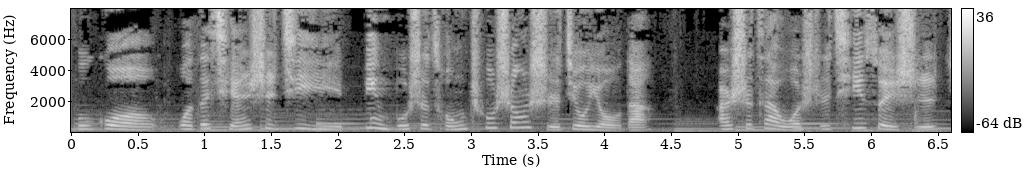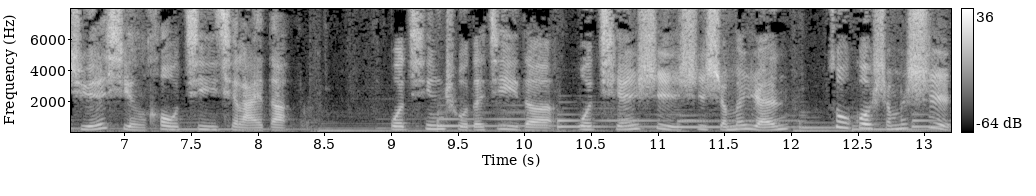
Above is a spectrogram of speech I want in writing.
不过，我的前世记忆并不是从出生时就有的，而是在我十七岁时觉醒后记起来的。我清楚的记得我前世是什么人，做过什么事，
